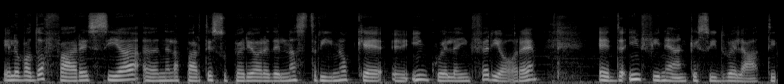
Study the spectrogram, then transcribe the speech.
e lo vado a fare sia eh, nella parte superiore del nastrino che eh, in quella inferiore ed infine anche sui due lati.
